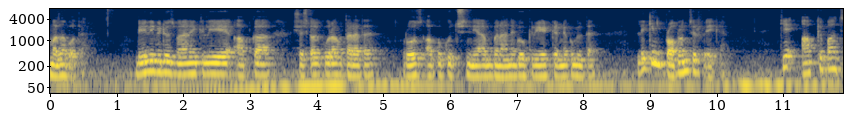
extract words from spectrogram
मज़ा बहुत है। डेली वीडियोस बनाने के लिए आपका शशकाल पूरा होता रहता है। रोज़ आपको कुछ नया बनाने को क्रिएट करने को मिलता है। लेकिन प्रॉब्लम सिर्फ़ एक है कि आपके पास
